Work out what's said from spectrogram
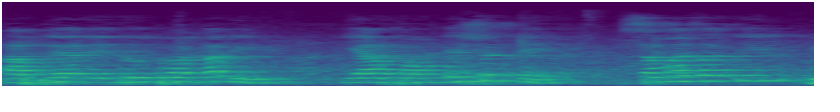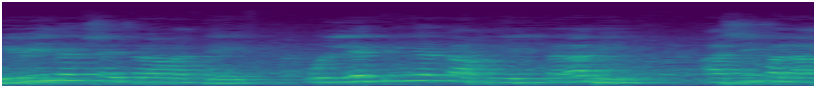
आपल्या नेतृत्वाखाली या फाउंडेशनने समाजातील विविध क्षेत्रामध्ये उल्लेखनीय कामगिरी करावी अशी मला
